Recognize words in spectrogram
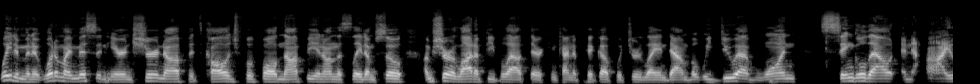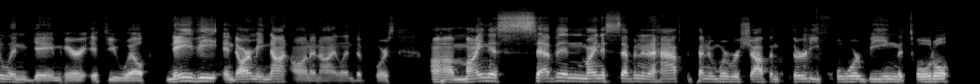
wait a minute, what am I missing here? And sure enough, it's college football not being on the slate. I'm so I'm sure a lot of people out there can kind of pick up what you're laying down, but we do have one singled out an island game here, if you will. Navy and Army not on an island, of course. Uh, minus seven, minus seven and a half, depending where we're shopping. 34 being the total.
